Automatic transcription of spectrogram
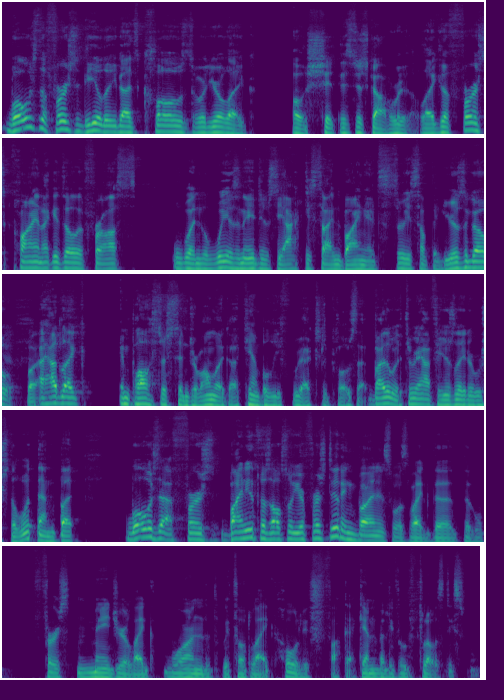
what was the first deal that you guys closed where you're like, oh shit, this just got real? Like the first client, I could tell it for us when we as an agency actually signed Binance three something years ago. but- I had like imposter syndrome. I'm like, I can't believe we actually closed that. By the way, three and a half years later, we're still with them. But what was that first? Binance was also your first deal. I think Binance was like the, the first major like one that we thought like, holy fuck, I can't believe we closed this one.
